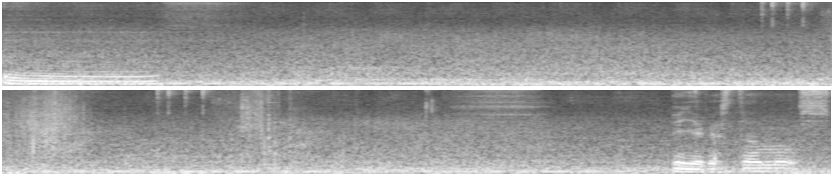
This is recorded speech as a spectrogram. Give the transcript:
Mm. Estamos,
